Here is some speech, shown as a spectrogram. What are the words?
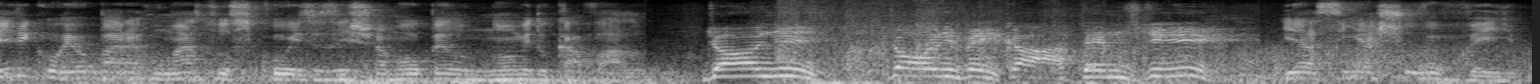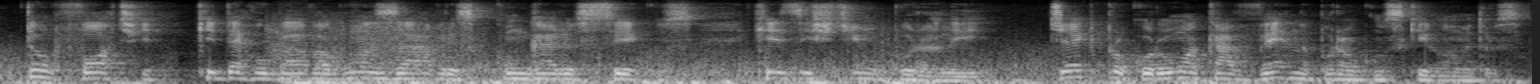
Ele correu para arrumar suas coisas e chamou pelo nome do cavalo. Johnny! Johnny, vem cá! Temos de ir! E assim a chuva veio, tão forte que derrubava algumas árvores com galhos secos que existiam por ali. Jack procurou uma caverna por alguns quilômetros,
